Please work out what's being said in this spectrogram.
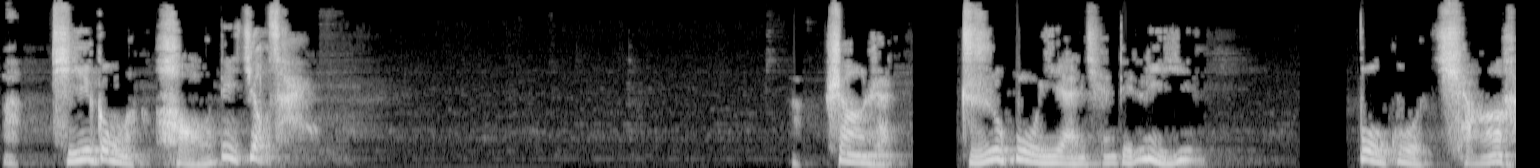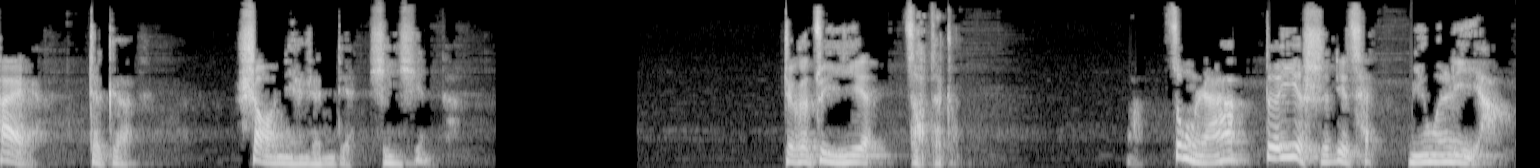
啊，提供了好的教材。商人只顾眼前的利益，不顾强害这个少年人的心性啊。这个罪业造得重啊！纵然得一时的财名闻利养，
